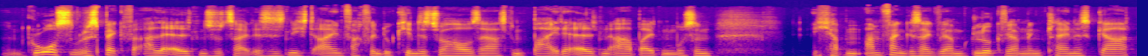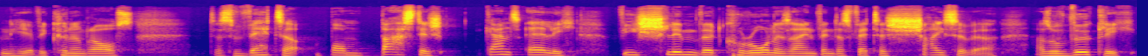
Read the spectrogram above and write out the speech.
Einen großen Respekt für alle Eltern zurzeit. Es ist nicht einfach, wenn du Kinder zu Hause hast und beide Eltern arbeiten müssen. Ich habe am Anfang gesagt, wir haben Glück, wir haben ein kleines Garten hier, wir können raus das Wetter bombastisch. Ganz ehrlich, wie schlimm wird Corona sein, wenn das Wetter scheiße wäre? Also wirklich,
